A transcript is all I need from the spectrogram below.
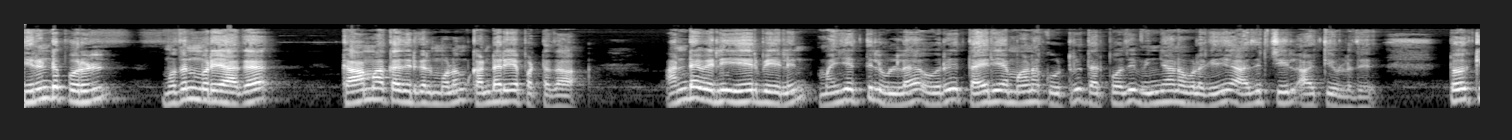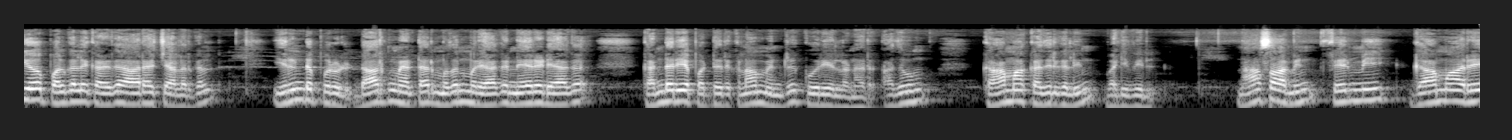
இருண்ட பொருள் முதன்முறையாக காமா கதிர்கள் மூலம் கண்டறியப்பட்டதா? அண்டவெளி இயற்பியலின் மையத்தில் உள்ள ஒரு தைரியமான கூற்று தற்போது விஞ்ஞான உலகையே அதிர்ச்சியில் ஆழ்த்தியுள்ளது. டோக்கியோ பல்கலைக்கழக ஆராய்ச்சியாளர்கள் இருண்ட பொருள் டார்க் மேட்டர் முதன்முறையாக நேரடியாக கண்டறியப்பட்டிருக்கலாம் என்று கூறியுள்ளனர். அதுவும் காமா கதிர்களின் வடிவில். நாசாவின் Fermi gamma ray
